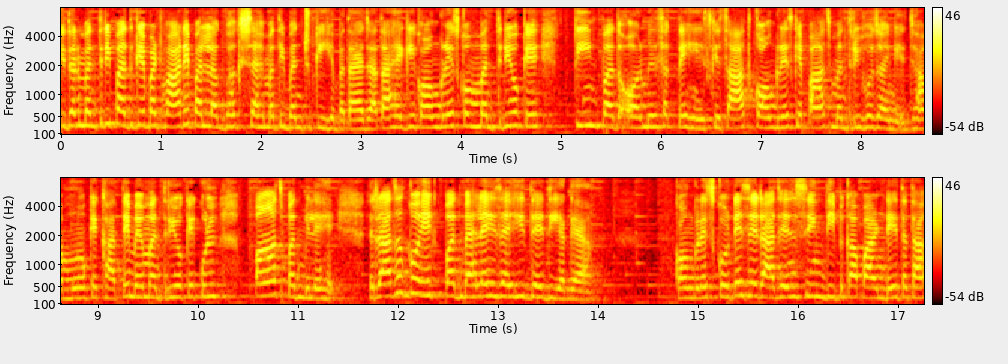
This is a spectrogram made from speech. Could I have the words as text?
इधर मंत्री पद के बंटवारे पर लगभग सहमति बन चुकी है। बताया जाता है कि कांग्रेस को मंत्रियों के तीन पद और मिल सकते हैं। इसके साथ कांग्रेस के पाँच मंत्री हो जाएँगे। झामुओं के खाते में मंत्रियों के कुल पाँच पद मिले हैं। राजद को एक पद पहले ही दे दिया गया। कांग्रेस कोटे से राजेंद्र सिंह, दीपिका पांडे तथा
